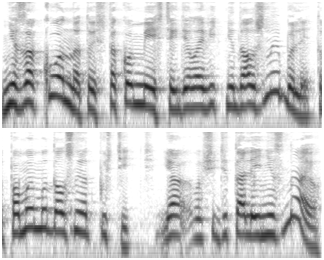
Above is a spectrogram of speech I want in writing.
незаконно, то есть в таком месте, где ловить не должны были, то, по-моему, должны отпустить. Я вообще деталей не знаю,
